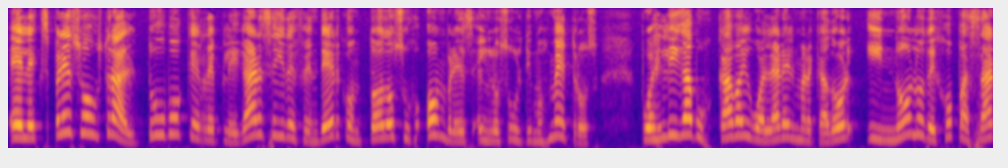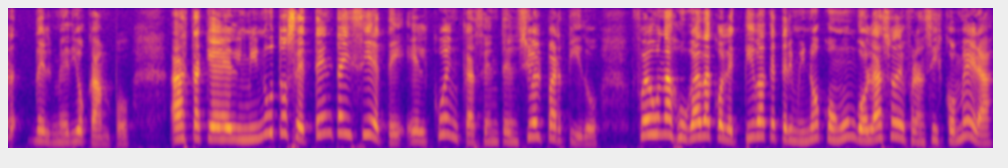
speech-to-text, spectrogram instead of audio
El expreso austral tuvo que replegarse y defender con todos sus hombres en los últimos metros, pues Liga buscaba igualar el marcador y no lo dejó pasar del medio campo. Hasta que el minuto 77 el Cuenca sentenció el partido. Fue una jugada colectiva que terminó con un golazo de Francisco Mera,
